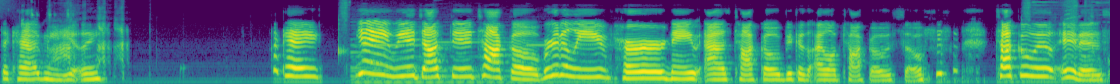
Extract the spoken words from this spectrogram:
the cat immediately. Okay. Yay, we adopted Taco. We're gonna leave her name as Taco because I love tacos, so Taco it is.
